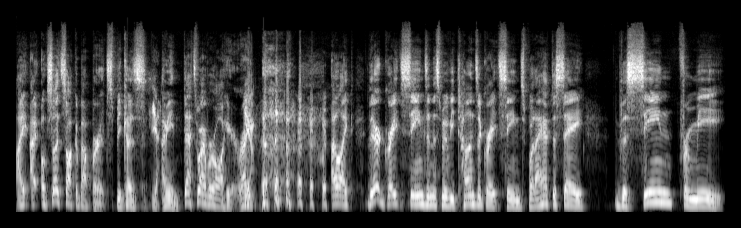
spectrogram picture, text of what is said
I, I oh, so let's talk about birds because Yeah. I mean that's why we're all here, right? I like there are great scenes in this movie, tons of great scenes, but I have to say the scene for me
